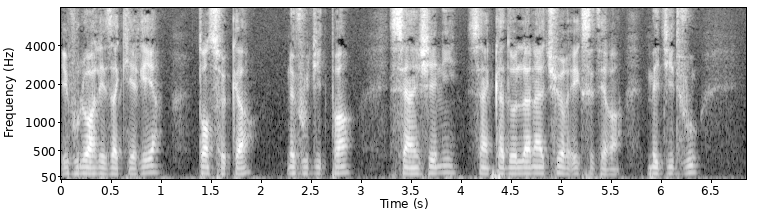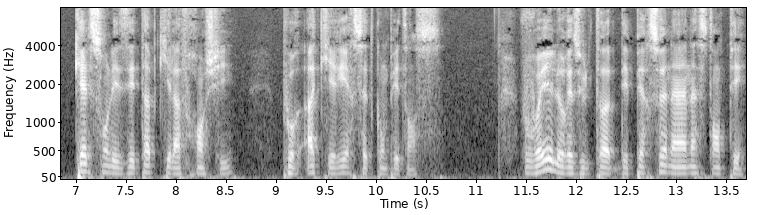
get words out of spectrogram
et vouloir les acquérir. Dans ce cas, ne vous dites pas c'est un génie, c'est un cadeau de la nature, etc. Mais dites-vous quelles sont les étapes qu'il a franchies pour acquérir cette compétence? Vous voyez le résultat des personnes à un instant T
